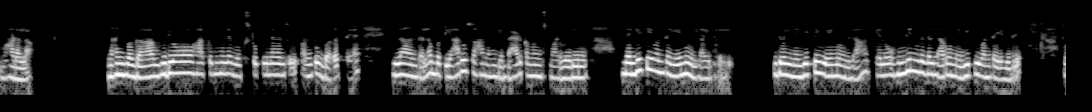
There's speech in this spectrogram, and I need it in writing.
ಮಾಡಲ್ಲ. ನಾನು ಇವಾಗ ವಿಡಿಯೋ ಹಾಕಿದ್ಮೇಲೆ ಮಿಕ್ಸ್ಡ್ ಒಪಿನಿಯನ್ ಅನ್ಸು, ಅಂತೂ ಬರುತ್ತೆ. ಇಲ್ಲ ಅಂತಲ್ಲ ಬಟ್ ಯಾರೂ ಸಹ ನನಗೆ ಬ್ಯಾಡ್ ಕಮೆಂಟ್ಸ್ ಮಾಡಬೇಡಿ. ನೆಗೆಟಿವ್ ಅಂತ ಏನೂ ಇಲ್ಲ ಇದರಲ್ಲಿ. ಇದರಲ್ಲಿ ನೆಗೆಟಿವ್ ಏನೂ ಇಲ್ಲ. ಕೆಲವು ಹಿಂದಿನ ವಿಧದಲ್ಲಿ ಯಾರು ನೆಗೆಟಿವ್ ಅಂತ ಹೇಳಿದ್ರಿ ಸೊ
